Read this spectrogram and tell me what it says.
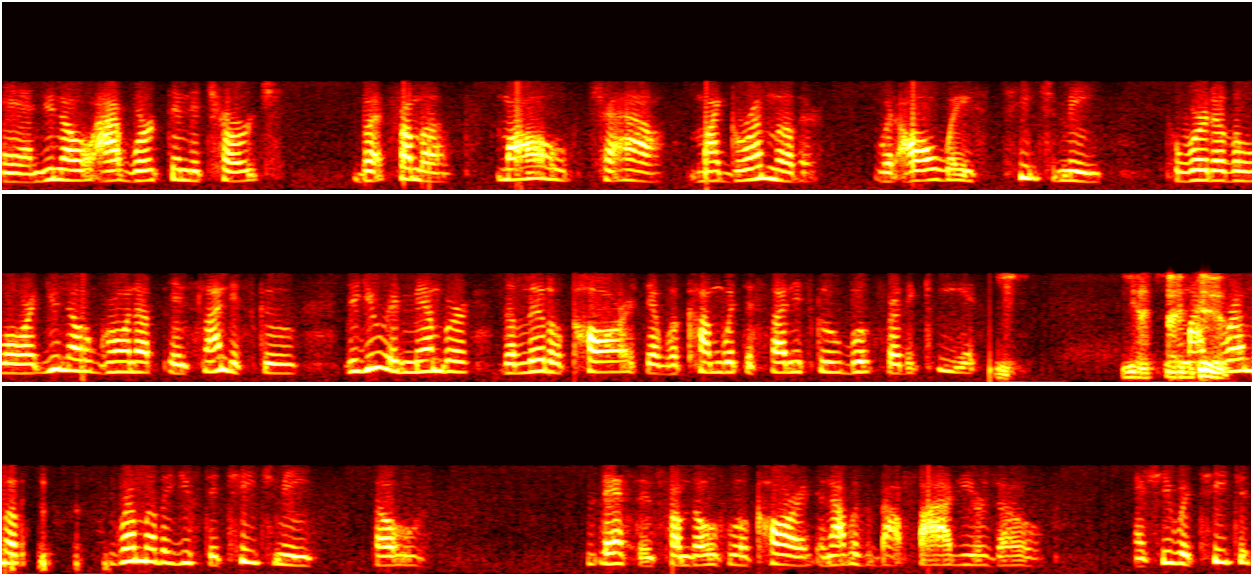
And you know, I worked in the church, but from a small child, my grandmother would always teach me the word of the Lord. You know, growing up in Sunday school, do you remember the little cards that would come with the Sunday school book for the kids? Yes, I my do. grandmother grandmother used to teach me those lessons from those little cards and I was about five years old. And she would teach it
